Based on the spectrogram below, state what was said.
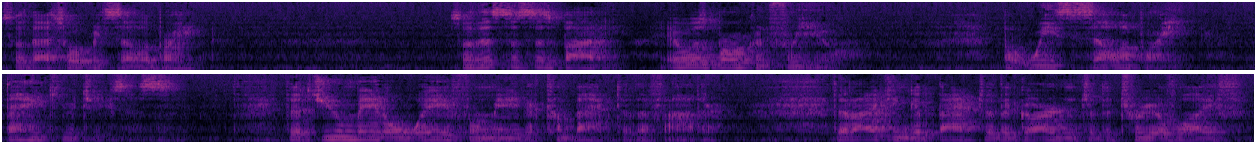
So that's what we celebrate. So this is His body. It was broken for you. But we celebrate. Thank you, Jesus that you made a way for me to come back to the Father. That I can get back to the garden, to the tree of life,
